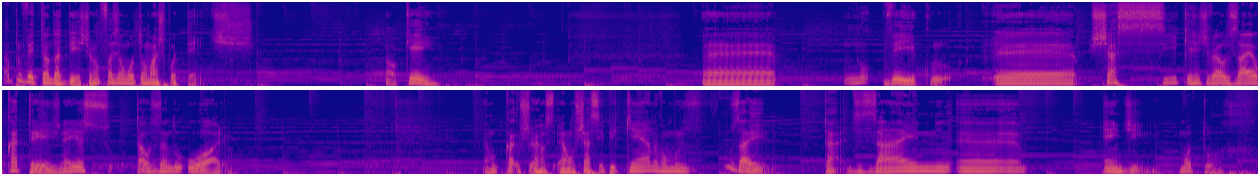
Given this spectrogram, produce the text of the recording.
Aproveitando a deixa, vamos fazer um motor mais potente. Ok? É, no veículo, é, chassi que a gente vai usar é o K3, não é isso? Tá usando o Orion. É um, é um chassi pequeno, vamos usar ele. Tá, design, é, engine, motor.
